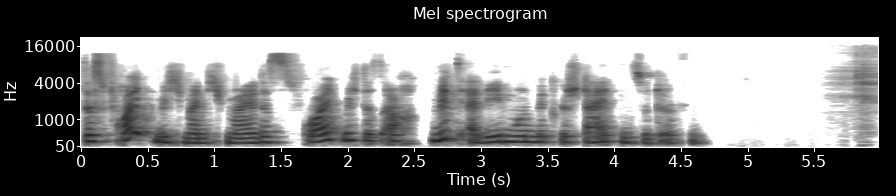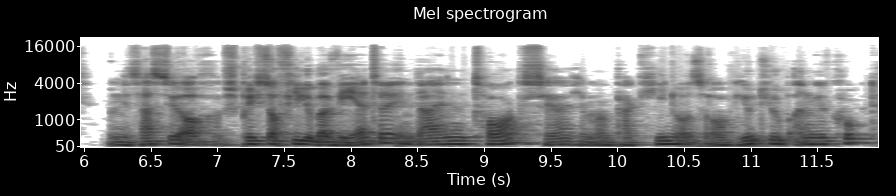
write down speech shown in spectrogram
das freut mich manchmal. Das freut mich, das auch miterleben und mitgestalten zu dürfen. Und jetzt hast du auch, sprichst auch viel über Werte in deinen Talks. Ja, ich habe mal ein paar Kinos auf YouTube angeguckt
